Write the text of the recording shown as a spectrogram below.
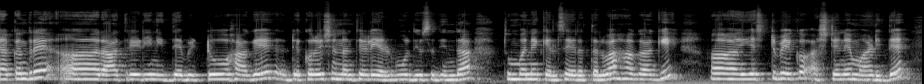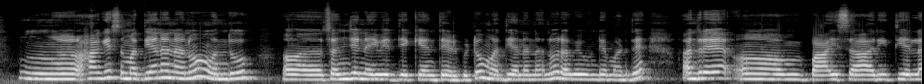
ಯಾಕಂದರೆ ರಾತ್ರಿ ಇಡೀ ನಿದ್ದೆ ಬಿಟ್ಟು ಹಾಗೆ ಡೆಕೋರೇಷನ್ ಅಂತೇಳಿ ಎರಡು ಮೂರು ದಿವಸದಿಂದ ತುಂಬಾ ಕೆಲಸ ಇರುತ್ತಲ್ವ? ಹಾಗಾಗಿ ಎಷ್ಟು ಬೇಕೋ ಅಷ್ಟೇ ಮಾಡಿದ್ದೆ. ಹಾಗೆ ಮಧ್ಯಾಹ್ನ ನಾನು ಒಂದು ಸಂಜೆ ನೈವೇದ್ಯಕ್ಕೆ ಅಂತ ಹೇಳಿಬಿಟ್ಟು ಮಧ್ಯಾಹ್ನ ನಾನು ರವೆ ಉಂಡೆ ಮಾಡಿದೆ. ಅಂದರೆ ಪಾಯಸ, ಆ ರೀತಿ ಎಲ್ಲ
